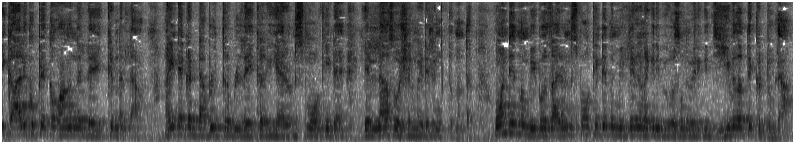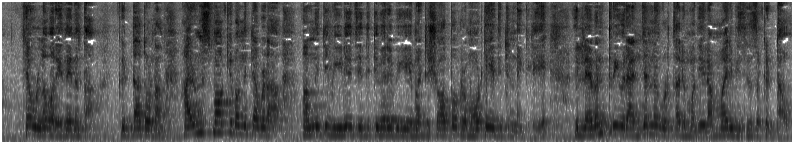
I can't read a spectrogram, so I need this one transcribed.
ഈ കാലിക്കുപ്പിയൊക്കെ വാങ്ങുന്ന ലൈക്ക് ഉണ്ടല്ല. അതിന്റെയൊക്കെ ഡബിൾ ത്രിബിൾ ലൈക്ക് ഈ അരുൺ സ്മോക്കിന്റെ എല്ലാ സോഷ്യൽ മീഡിയയിലും കിട്ടുന്നുണ്ട്. ഓന്റെ ഒന്നും വ്യൂവേഴ്സ് അരുൺ സ്മോക്കിന്റെ ഒന്നും മില്യൺ കണക്കിന് വ്യൂവേഴ്സ് ഒന്നും ഇവർക്ക് ജീവിതത്തിൽ കിട്ടൂല. ഞാൻ ഉള്ള പറയുന്നതിന് എന്താ കിട്ടാത്തോണ്ടാണ്. അരുൺ സ്മോക്കി വന്നിട്ട് അവിടെ വന്നിട്ട് വീഡിയോ ചെയ്തിട്ട് ഇവരെ മറ്റേ ഷോപ്പ് പ്രൊമോട്ട് ചെയ്തിട്ടുണ്ടെങ്കിൽ ലെവൻ ത്രീ ഒരു അഞ്ചെണ്ണം കൊടുത്താലും മതിയല്ലോ അമ്മാര് ബിസിനസ്സൊക്കെ ഉണ്ടാവും.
